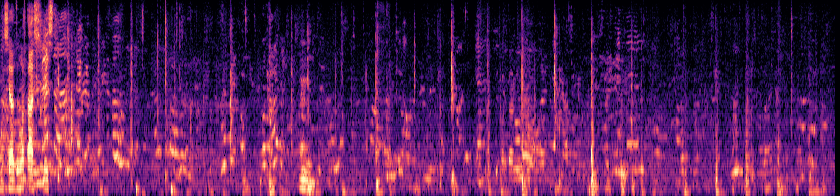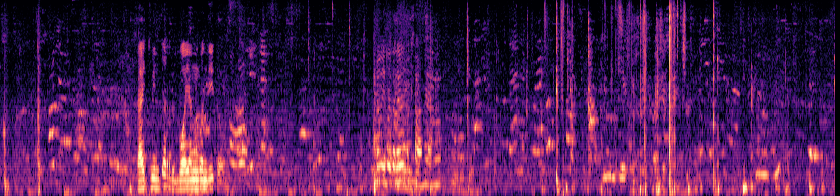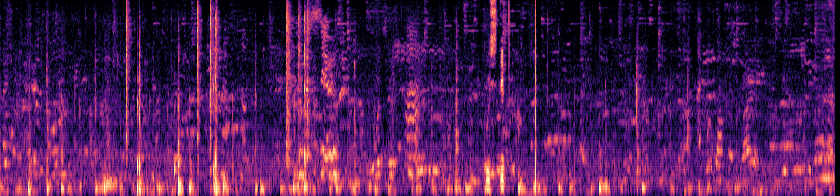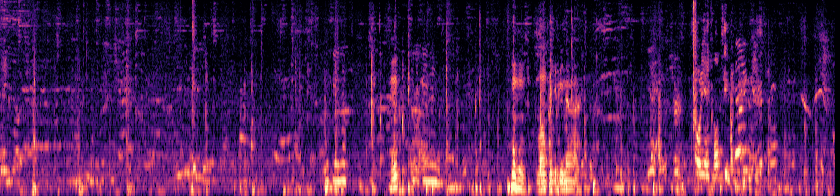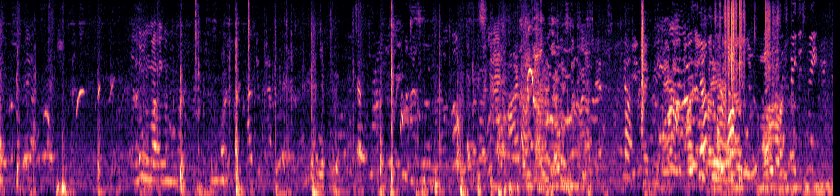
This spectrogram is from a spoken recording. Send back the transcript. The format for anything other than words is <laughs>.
Masyado mataas, may steep. Hmm. Kahit winter, buhay ang dito. Pero iba talaga pag amin, ano? who's steep Hmm? <laughs> Mukhang Pilipina nga. Yeah, sure. Sorry, I. This mate, this mate.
